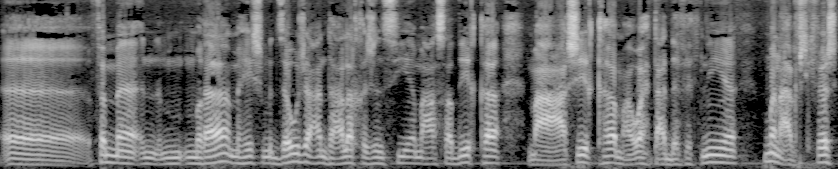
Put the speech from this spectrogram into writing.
آه فما امرأة ما هيش متزوجة عندها علاقة جنسية مع صديقها مع عشيقها مع واحد عندها في ثنية ما نعرفش كيفاش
